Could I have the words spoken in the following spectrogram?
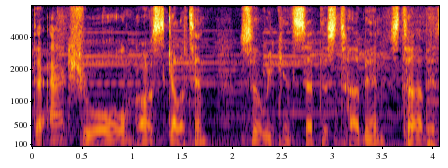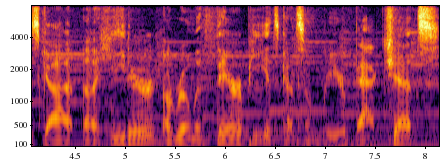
the actual uh, skeleton so we can set this tub in. This tub has got a heater, aromatherapy, it's got some rear back jets,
